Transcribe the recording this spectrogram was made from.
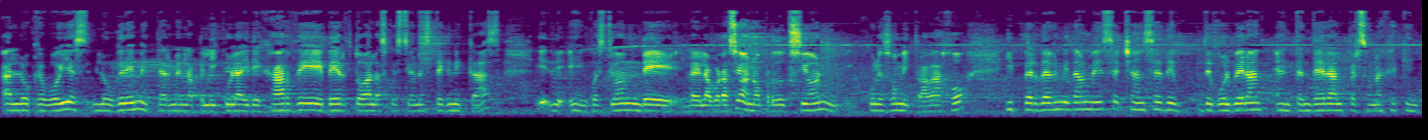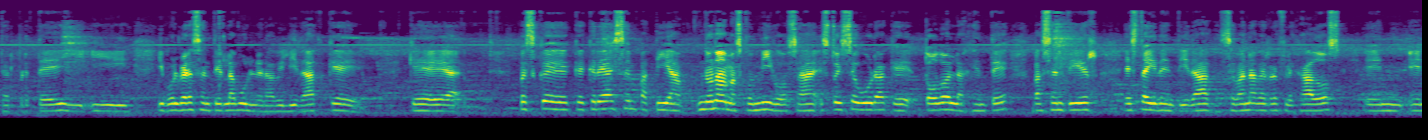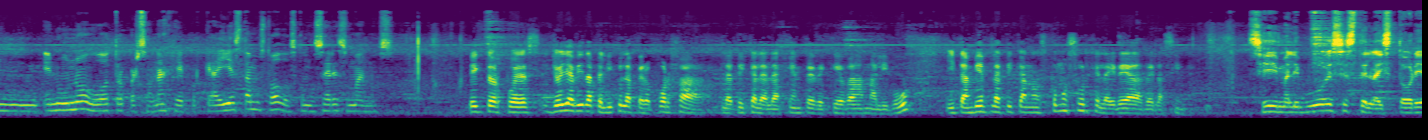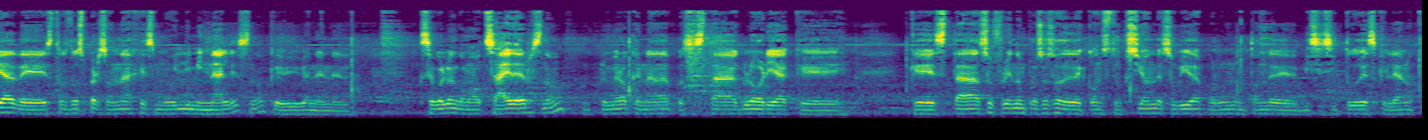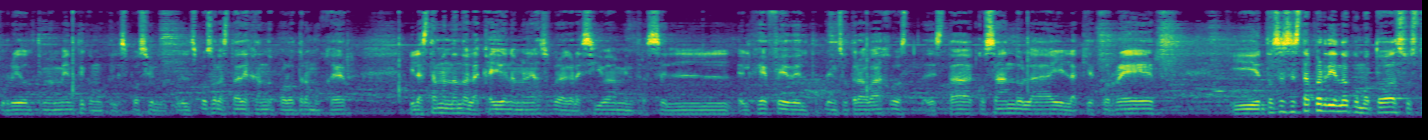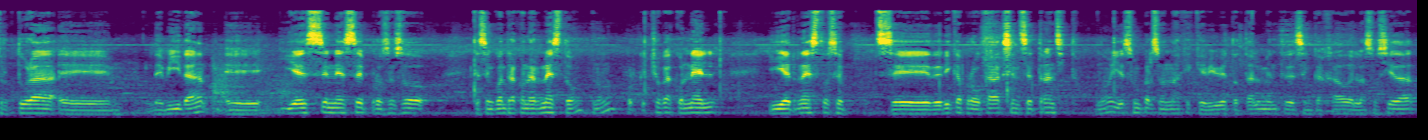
a lo que voy es, logré meterme en la película y dejar de ver todas las cuestiones técnicas eh, en cuestión de la elaboración o producción, incluso mi trabajo, y perderme y darme ese chance de, volver a entender al personaje que interpreté y, volver a sentir la vulnerabilidad que pues que, crea esa empatía, no nada más conmigo, o sea, estoy segura que toda la gente va a sentir esta identidad, se van a ver reflejados en, en, uno u otro personaje, porque ahí estamos todos como seres humanos. Víctor, pues yo ya vi la película, pero porfa, platícale a la gente de qué va Malibú y también platícanos cómo surge la idea de la cinta. Sí, Malibú es este, la historia de estos dos personajes muy liminales, ¿no? Que viven en el, se vuelven como outsiders, ¿no? Primero que nada, pues está Gloria que, que está sufriendo un proceso de deconstrucción de su vida por un montón de vicisitudes que le han ocurrido últimamente, como que el esposo, el esposo la está dejando por otra mujer y la está mandando a la calle de una manera súper agresiva, mientras el, el jefe del, en su trabajo está acosándola y la quiere correr. Y entonces está perdiendo como toda su estructura eh, de vida eh, y es en ese proceso que se encuentra con Ernesto, ¿no? Porque choca con él y Ernesto se, se, dedica a provocar accidentes de tránsito, ¿no? Y es un personaje que vive totalmente desencajado de la sociedad,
